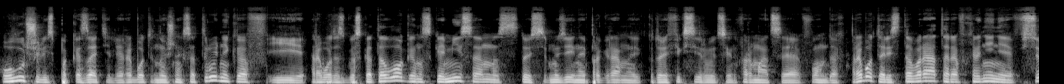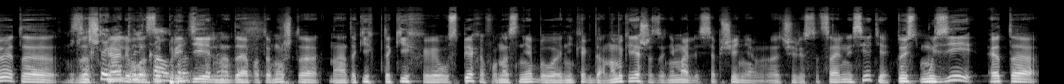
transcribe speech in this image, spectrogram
улучшились показатели работы научных сотрудников и работы с госкаталогом, с комиссом, с, то есть музейной программой, которая фиксируется информация о фондах, работа реставраторов, хранение, все это Никто зашкаливало запредельно, просто, да? да, потому что а, таких, таких э, успехов у нас не было никогда. Но мы, конечно, занимались общением э, через социальные сети. То есть музей — это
